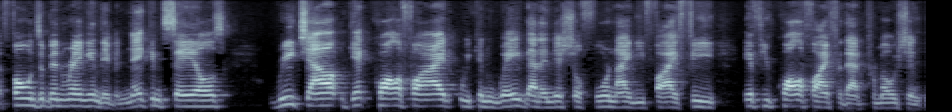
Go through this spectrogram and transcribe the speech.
The phones have been ringing. They've been making sales reach out, get qualified. We can waive that initial 495 fee if you qualify for that promotion.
